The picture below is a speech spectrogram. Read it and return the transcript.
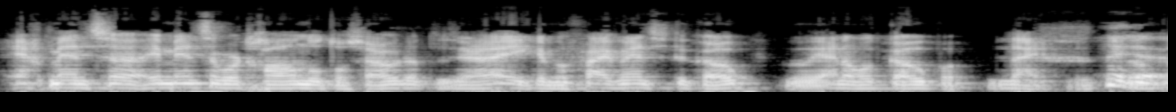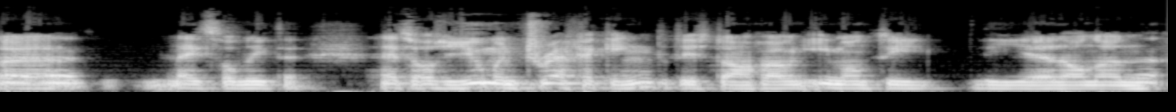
echt mensen, in mensen wordt gehandeld of zo. Dat ze zeggen, hey, ik heb nog vijf mensen te koop. Wil jij nog wat kopen? Nee, dat, dat, uh, meestal niet. Net zoals human trafficking. Dat is dan gewoon iemand die, die uh, dan een,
